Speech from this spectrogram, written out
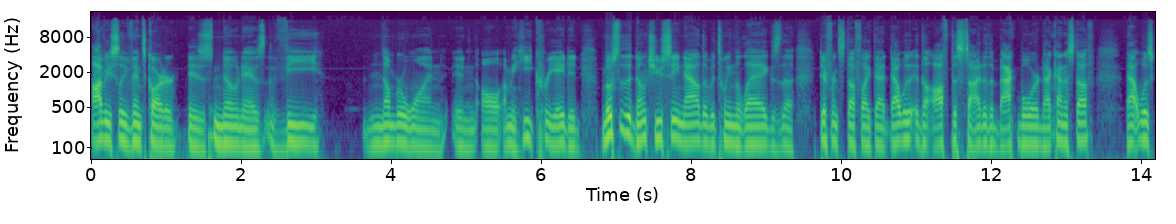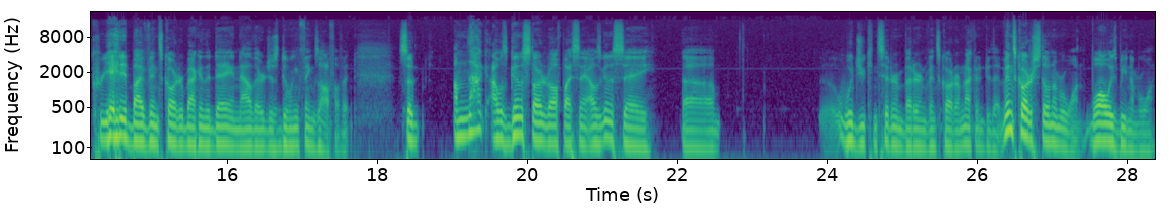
obviously, Vince Carter is known as the number one in all. I mean, he created most of the dunks you see now, the between the legs, the different stuff like that. That was the off the side of the backboard, that kind of stuff. That was created by Vince Carter back in the day, and now they're just doing things off of it. So I'm not. I was gonna start it off by saying I was gonna say. Uh, would you consider him better than Vince Carter? I'm not going to do that. Vince Carter's still number one. Will always be number one.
